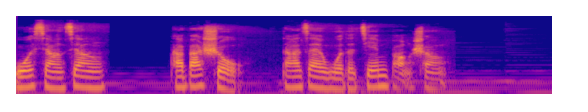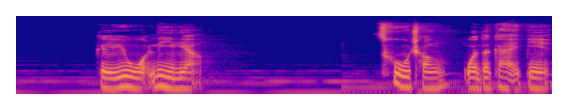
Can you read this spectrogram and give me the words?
我想象他把手搭在我的肩膀上，给予我力量，促成我的改变。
